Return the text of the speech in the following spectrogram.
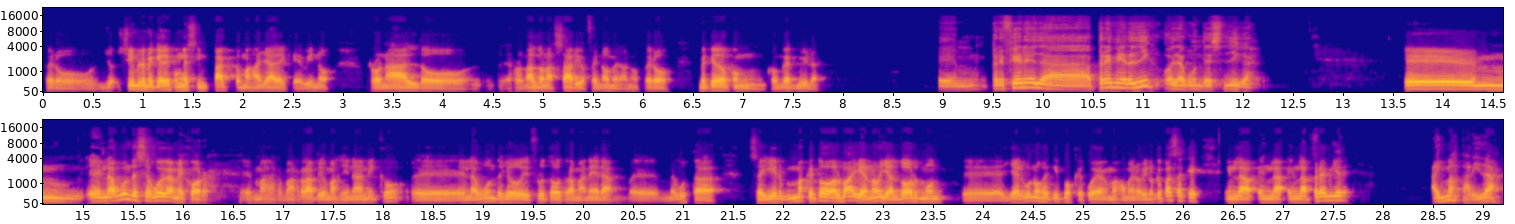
Pero yo siempre me quedé con ese impacto más allá de que vino Ronaldo, Ronaldo Nazario, fenómeno, ¿no? Pero me quedo con, con Gerd Müller. Em, ¿Prefiere la Premier League o la Bundesliga? Em, en la Bundes se juega mejor, es más, más rápido, más dinámico. Eh, en la Bundes yo disfruto de otra manera. Eh, me gusta seguir más que todo al Bayern ¿no? y al Dortmund eh, y algunos equipos que juegan más o menos bien. Lo que pasa es que en la, en la, en la Premier hay más paridad,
